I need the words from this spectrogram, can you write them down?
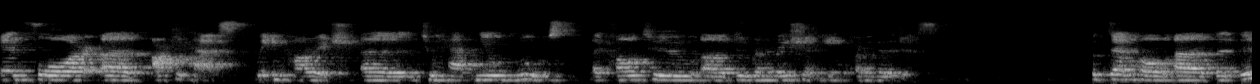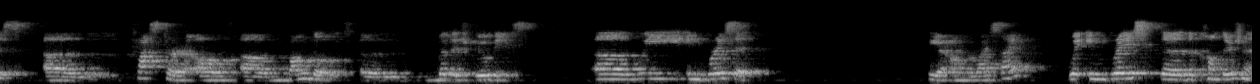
and for uh, architects, we encourage uh, to have new rules like how to uh, do renovation in urban villages. For example, uh, the, this uh, cluster of um, bundled uh, village buildings, we embrace it here on the right side. We embrace the, the condition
